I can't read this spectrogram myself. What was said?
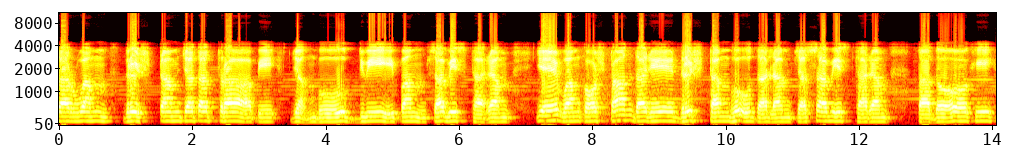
सर्वं दृष्टं च तत्रापि जम्बूद्वीपं सविस्तरम् एवं कोष्ठान्तरे दृष्टं भूतलं च सविस्तरं। ततो हि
